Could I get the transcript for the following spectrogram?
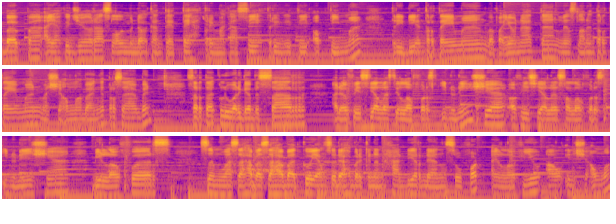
Bapak Ayah Kejora selalu mendoakan Teteh. Terima kasih Trinity Optima, 3D Entertainment, Bapak Yonatan, Leslar Entertainment, Masya Allah banget persahabat. Serta keluarga besar, ada official Lesti Lovers Indonesia, official Lesti Lovers Indonesia, Belovers, semua sahabat-sahabatku yang sudah berkenan hadir dan support. I love you all insya Allah.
